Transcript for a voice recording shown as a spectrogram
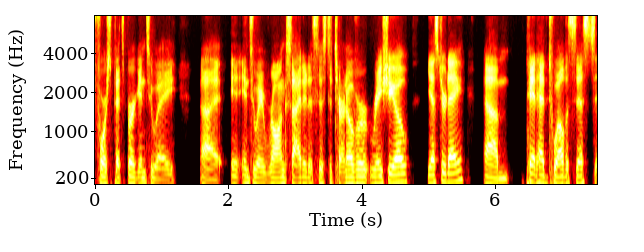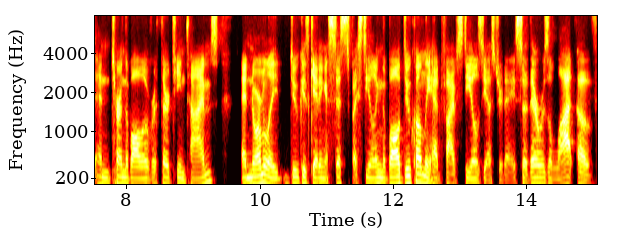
force Pittsburgh into a uh, into a wrong sided assist to turnover ratio yesterday. Um, Pitt had 12 assists and turned the ball over 13 times. And normally Duke is getting assists by stealing the ball. Duke only had five steals yesterday. So there was a lot of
